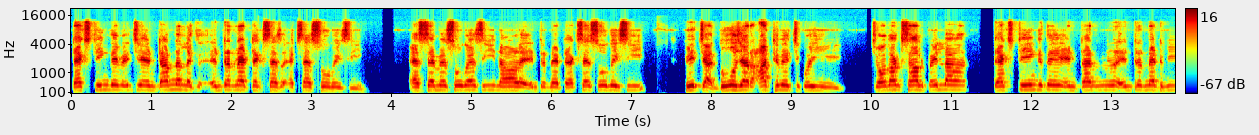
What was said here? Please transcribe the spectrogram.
ਟੈਕਸਟਿੰਗ ਦੇ ਵਿੱਚ ਇੰਟਰਨਲ ਇੰਟਰਨੈਟ ਐਕਸੈਸ ਐਕਸੈਸ ਹੋ ਗਈ ਸੀ। ਐਸਐਮਐਸ ਹੋ ਗਏ ਸੀ, ਨਾਲ ਇੰਟਰਨੈਟ ਐਕਸੈਸ ਹੋ ਗਈ ਸੀ। ਫਿਰ 2008 ਵਿੱਚ ਕੋਈ 14 ਸਾਲ ਪਹਿਲਾਂ ਟੈਕਸਟਿੰਗ ਤੇ ਇੰਟਰਨੈਟ ਵੀ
